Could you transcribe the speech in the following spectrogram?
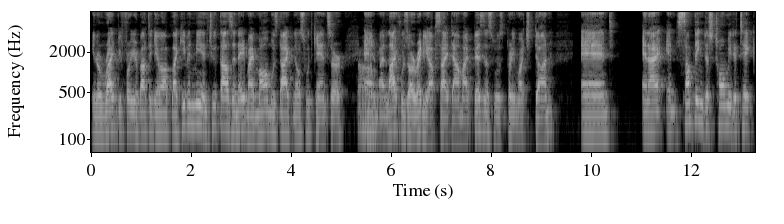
you know right before you're about to give up. Like even me in 2008, my mom was diagnosed with cancer uh-huh. and my life was already upside down. My business was pretty much done, and and I and something just told me to take.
